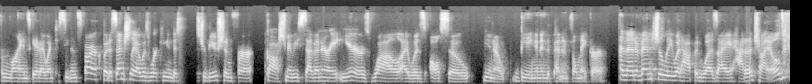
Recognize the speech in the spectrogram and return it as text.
from Lionsgate, I went to Seed and Spark. But essentially, I was working in distribution for, gosh, maybe seven or eight years while I was also, you know, being an independent filmmaker. And then eventually, what happened was I had a child.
